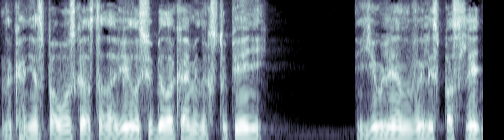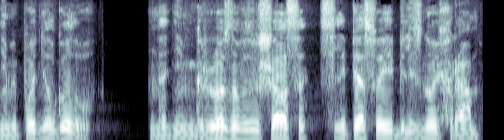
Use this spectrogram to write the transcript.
Наконец повозка остановилась у белокаменных ступеней. Юлиан вылез последним и поднял голову. Над ним грозно возвышался, слепя своей белизной храм.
